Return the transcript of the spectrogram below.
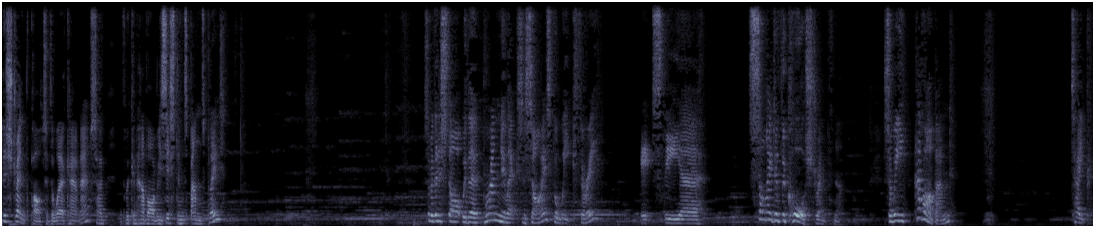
the strength part of the workout now. So if we can have our resistance bands, please. So we're going to start with a brand new exercise for week three. It's the uh, side of the core strengthener. So we have our band. Take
